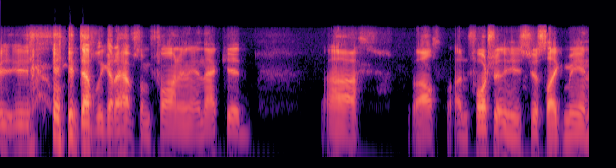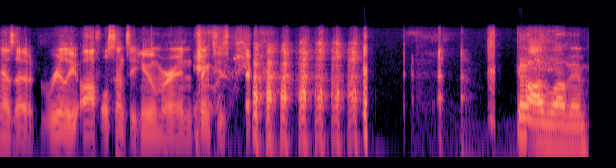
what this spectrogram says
you, you definitely got to have some fun, and, and that kid. Uh, well, unfortunately, he's just like me and has a really awful sense of humor and thinks he's. God love him.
